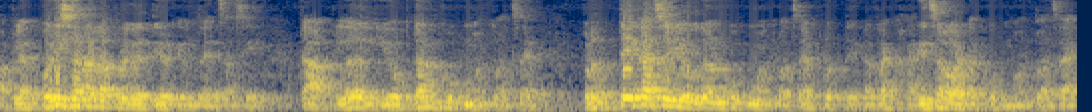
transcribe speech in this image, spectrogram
आपल्या परिसराला प्रगतीवर घेऊन जायचं असेल तर आपलं योगदान खूप महत्वाचं आहे. प्रत्येकाचं योगदान खूप महत्वाचं आहे. प्रत्येकाचा खारीचा वाटा खूप महत्त्वाचा आहे.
